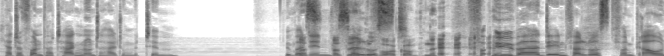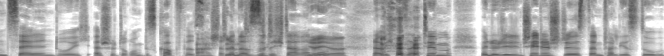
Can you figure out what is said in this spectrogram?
Ich hatte vor ein paar Tagen eine Unterhaltung mit Tim über was, den was Verlust, vorkommt, ne? über den Verlust von grauen Zellen durch Erschütterung des Kopfes. Ah. Erinnerst du dich daran? Ja, noch? ja. Dann habe ich gesagt, Tim, wenn du dir den Schädel stößt, dann verlierst du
